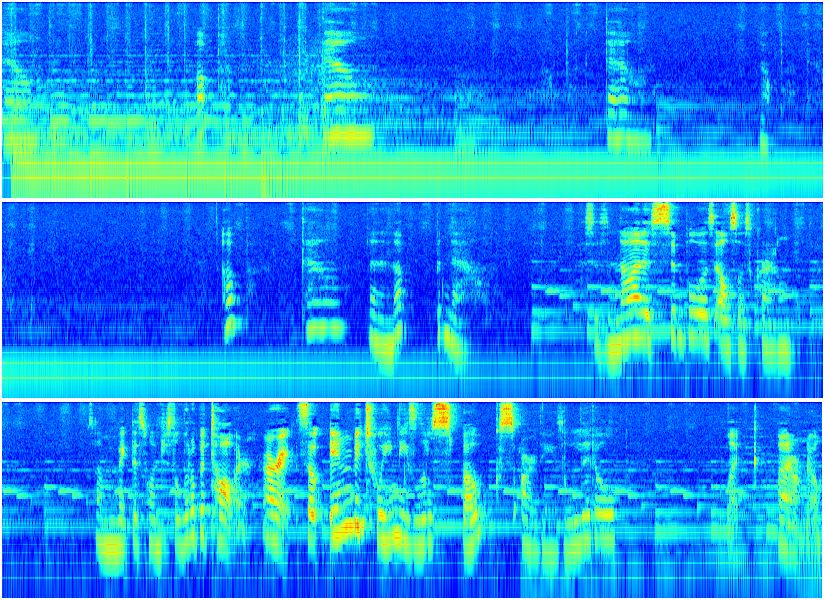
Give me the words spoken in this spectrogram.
down, up, down, up, down, up, down, up, down, and up and down. This is not as simple as Elsa's crown. So I'm gonna make this one just a little bit taller. All right, so in between these little spokes are these little, like, I don't know,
